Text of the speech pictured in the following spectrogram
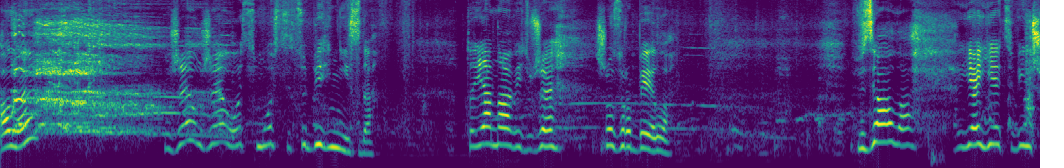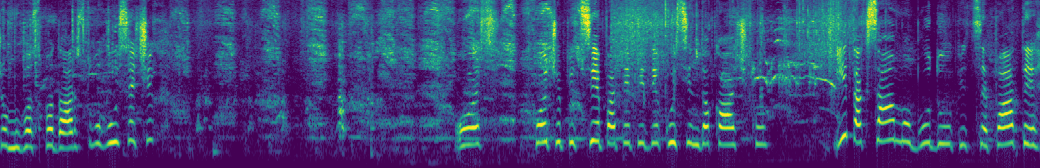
Але вже, вже ось мостять собі гнізда. То я навіть вже що зробила? Взяла яєць в іншому господарству гусячих. Ось, хочу підсипати під якусь індокачку. І так само буду підсипати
